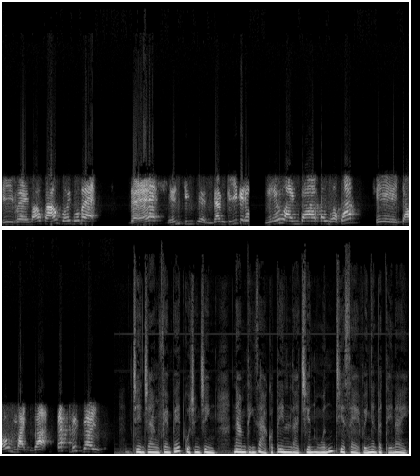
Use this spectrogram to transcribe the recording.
thì về báo cáo với bố mẹ để đến chính quyền đăng ký kết hôn nếu anh ta không hợp tác thì cháu mạnh dạn cắt đứt dây trên trang fanpage của chương trình, nam thính giả có tên là Chiến Muốn chia sẻ với nhân vật thế này.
